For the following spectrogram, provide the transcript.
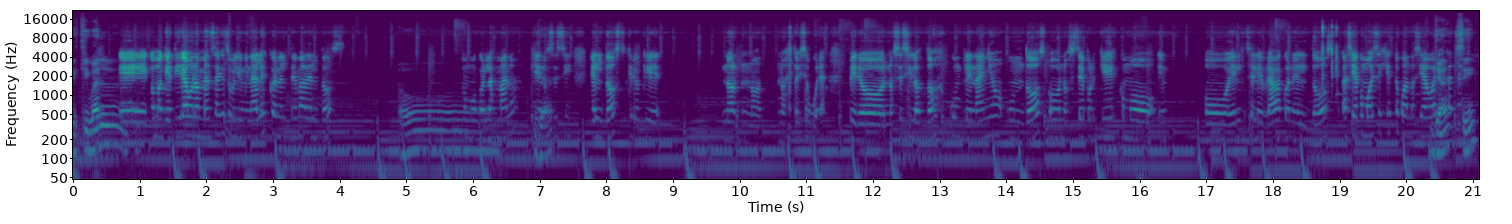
es que igual. Eh, como que tira unos mensajes subliminales con el tema del 2. Oh. Como con las manos, que no sé si. El 2 creo que no, no, no estoy segura, pero no sé si los dos cumplen año, un 2, o no sé por qué es como, o él celebraba con el 2, hacía como ese gesto cuando hacía goles, ¿Ya? Sí.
